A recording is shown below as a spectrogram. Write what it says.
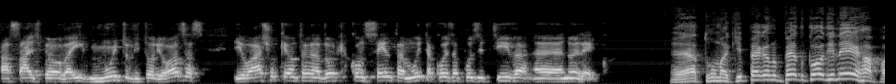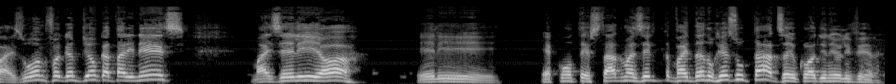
passagens pelo Havaí muito vitoriosas, e eu acho que é um treinador que concentra muita coisa positiva é, no elenco. É, a turma aqui pega no pé do Claudinei, rapaz. O homem foi campeão catarinense, mas ele, ó, ele é contestado, mas ele vai dando resultados aí, o Claudinei Oliveira.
